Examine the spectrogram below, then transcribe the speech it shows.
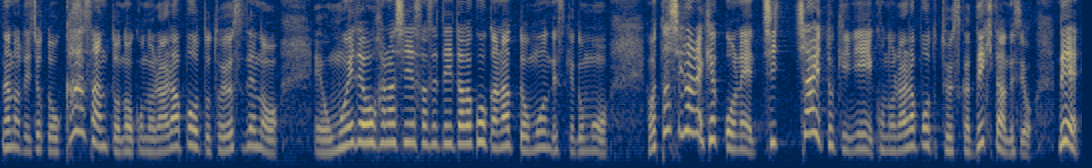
なのでちょっとお母さんとのこのララポート豊洲での、思い出をお話しさせていただこうかなって思うんですけども私がね結構ねちっちゃい時にこのララポート豊洲ができたんですよ。で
